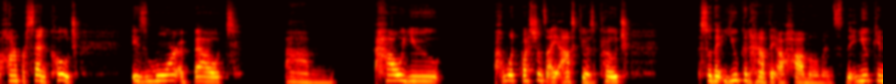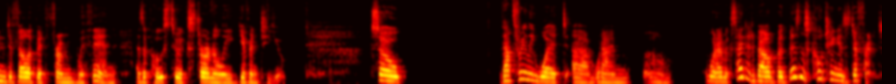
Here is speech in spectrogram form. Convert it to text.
100% coach, is more about um, how you what questions I ask you as a coach so that you can have the aha moments, that you can develop it from within as opposed to externally given to you. So that's really what um, what I'm um, what I'm excited about. But business coaching is different.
